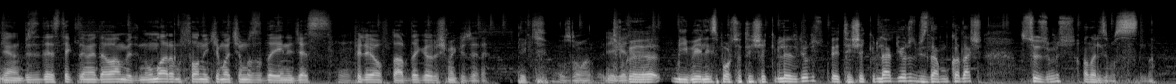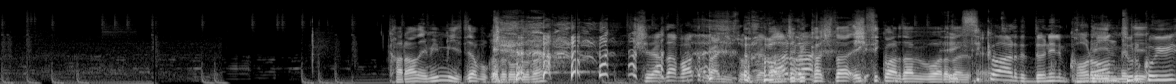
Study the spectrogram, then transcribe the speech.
Yani bizi desteklemeye devam edin. Umarım son iki maçımızı da yeneceğiz. Playoff'larda görüşmek üzere. Peki o zaman İyi Türko'ya BBL Esports'a teşekkürler ediyoruz. E, teşekkürler diyoruz. Bizden bu kadar. Sözümüz analiz masasında. Karahan emin miyiz ya bu kadar olduğuna? Bir şeyler daha vardır bence soracak. Var Bence da- birkaç daha eksik vardı abi bu arada. Eksik vardı. Dönelim. Koran Değinmedi. Turko'yu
